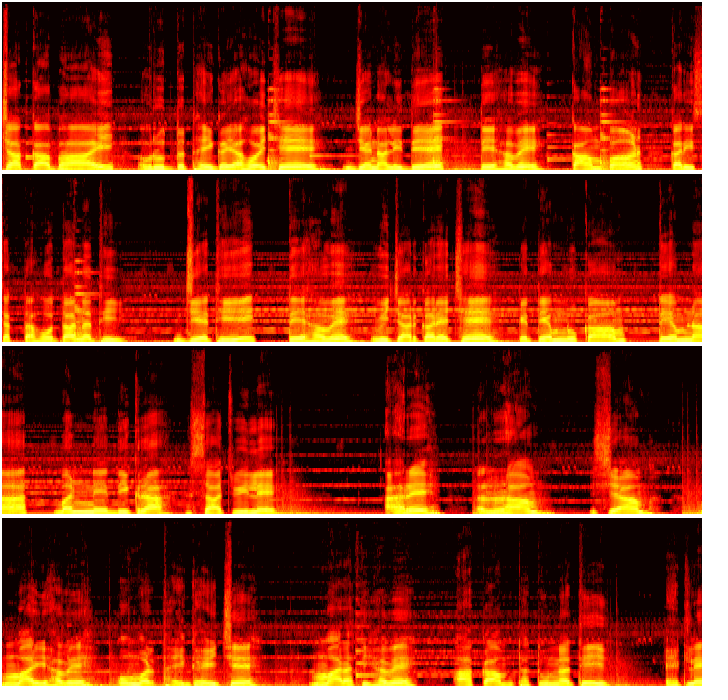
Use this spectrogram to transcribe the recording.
ચક્કાભાઈ વૃદ્ધ થઈ ગયા હોય છે, જેના લીધે તે હવે કામ પણ કરી શકતા હોતા નથી. જેથી તે હવે વિચાર કરે છે કે તેમનું કામ તેમના બંને દીકરા સાચવી લે. અરે રામ શ્યામ મારી હવે ઉંમર થઈ ગઈ છે. મારાથી હવે આ કામ થતું નથી. એટલે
